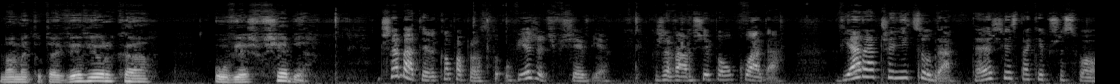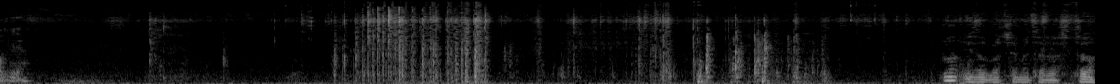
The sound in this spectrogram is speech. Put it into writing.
Mamy tutaj wiewiórka. Uwierz w siebie. Trzeba tylko po prostu uwierzyć w siebie, że Wam się poukłada. Wiara czyni cuda. Też jest takie przysłowie. No i zobaczymy teraz, co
